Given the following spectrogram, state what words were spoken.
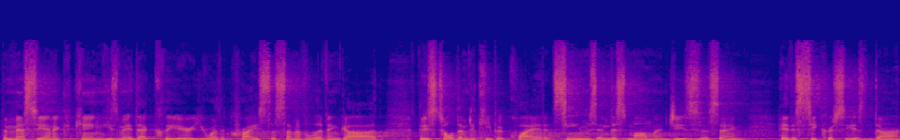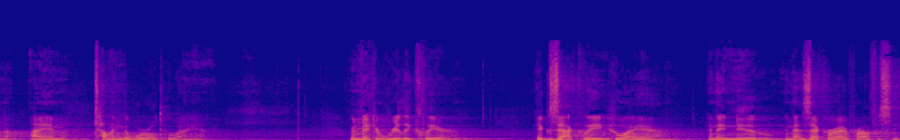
the messianic king. He's made that clear. You are the Christ, the Son of the living God. But he's told them to keep it quiet. It seems in this moment, Jesus is saying, Hey, the secrecy is done. I am telling the world who I am. I'm going to make it really clear exactly who I am. And they knew in that Zechariah prophecy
